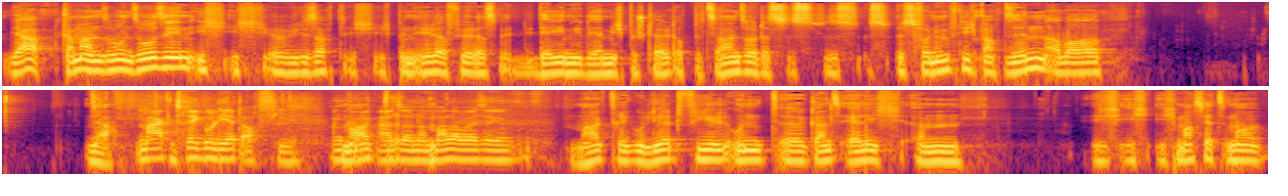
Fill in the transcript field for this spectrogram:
ja, kann man so und so sehen. Ich, ich äh, wie gesagt, ich, ich bin eh dafür, dass derjenige, der mich bestellt, auch bezahlen soll. Das ist, ist, ist, ist vernünftig, macht Sinn, aber ja, Markt reguliert auch viel. Man Markt- kann, also normalerweise, Markt reguliert viel und äh, ganz ehrlich, ähm, ich, ich, ich mache es jetzt immer,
